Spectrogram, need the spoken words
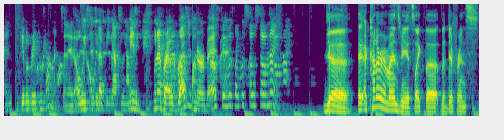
and give a great performance. And it always ended up being absolutely amazing. Whenever I wasn't nervous, it was like a so-so night. Yeah, it, it kind of reminds me. It's like the the difference.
